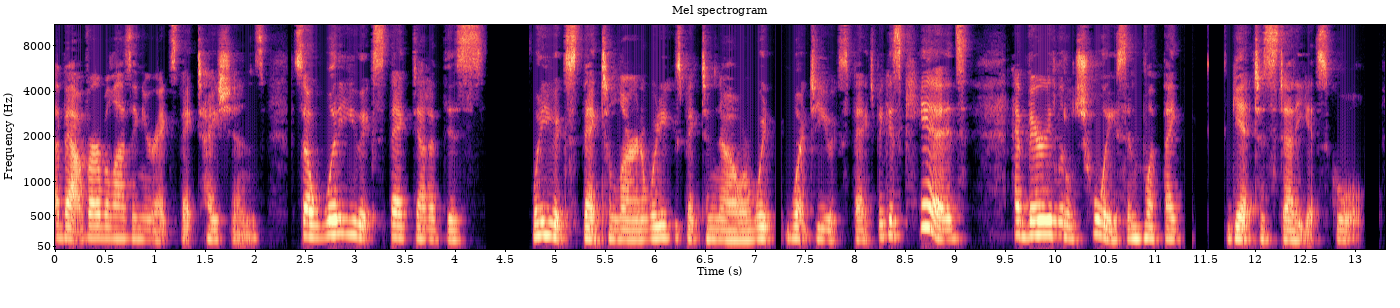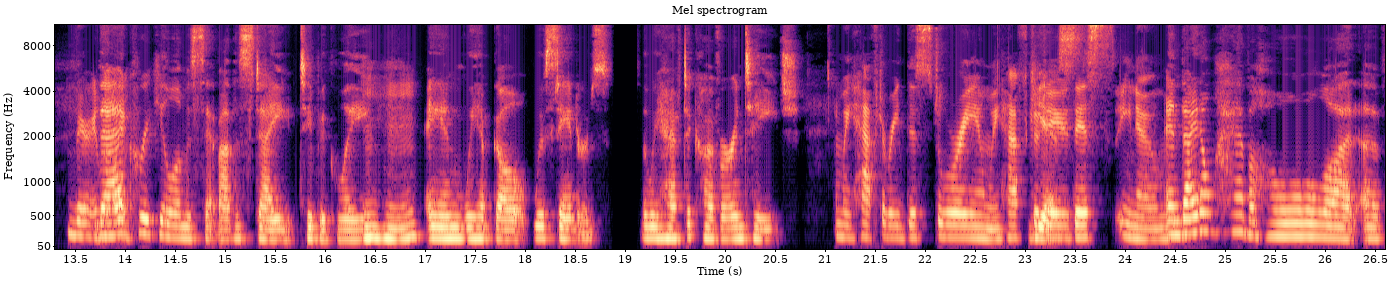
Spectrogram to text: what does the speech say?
about verbalizing your expectations. So what do you expect out of this? What do you expect to learn or what do you expect to know or what what do you expect? Because kids have very little choice in what they get to study at school. Very That curriculum is set by the state typically hmm and we have goal with standards that we have to cover and teach. And we have to read this story and we have to do this, you know. And they don't have a whole lot of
